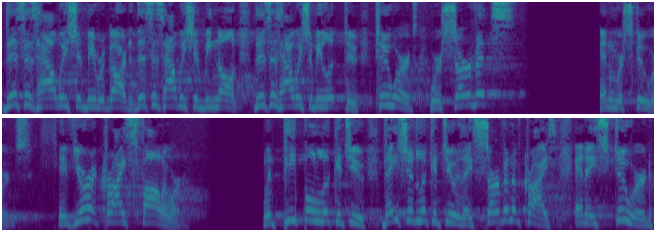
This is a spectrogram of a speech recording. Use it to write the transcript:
This is how we should be regarded. This is how we should be known. This is how we should be looked to. Two words. We're servants and we're stewards. If you're a Christ follower, when people look at you, they should look at you as a servant of Christ and a steward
